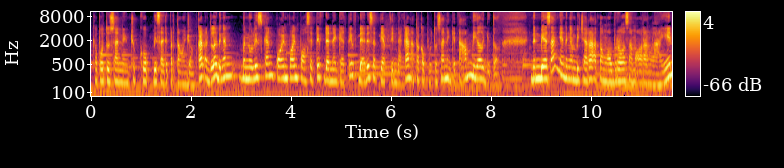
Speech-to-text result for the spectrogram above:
keputusan yang cukup bisa dipertanggungjawabkan adalah dengan menuliskan poin-poin positif dan negatif dari setiap tindakan atau keputusan yang kita ambil gitu. Dan biasanya dengan bicara atau ngobrol sama orang lain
